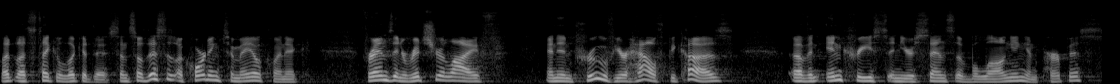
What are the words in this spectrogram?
Let, let's take a look at this. And so this is according to Mayo Clinic. Friends enrich your life and improve your health because of an increase in your sense of belonging and purpose.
